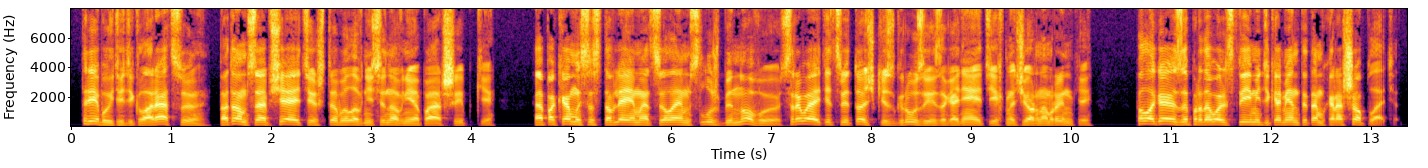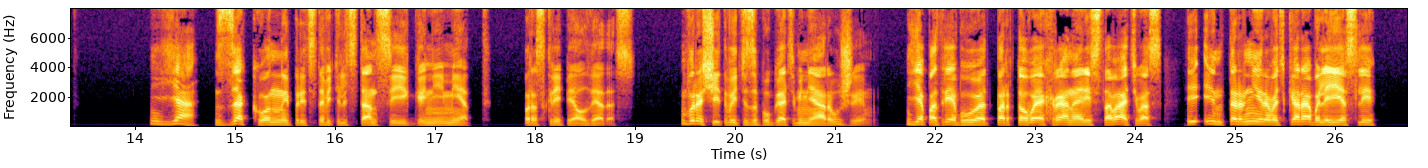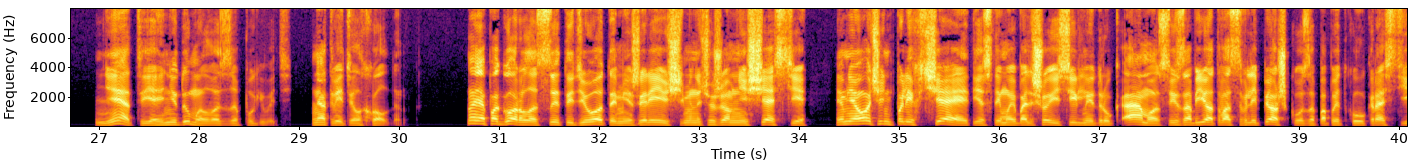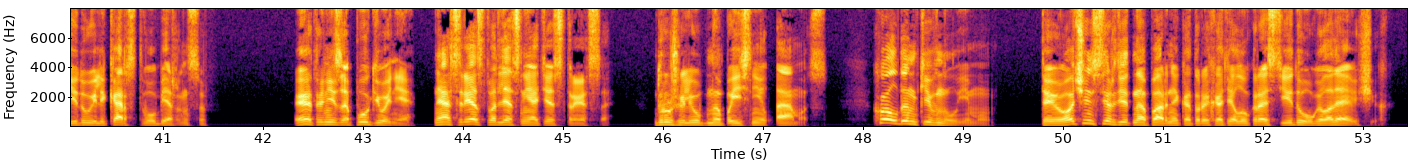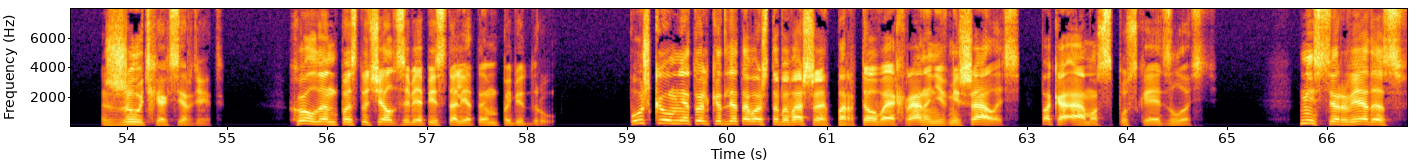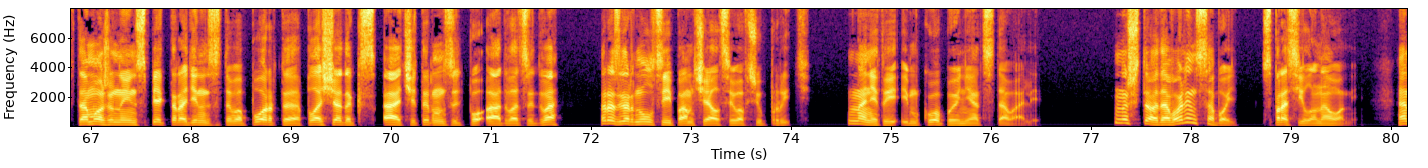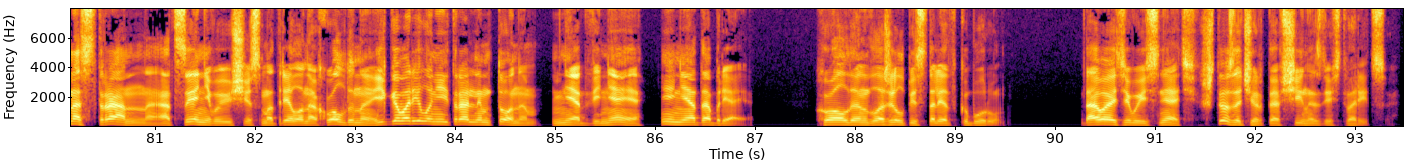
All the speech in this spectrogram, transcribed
Требуете декларацию, потом сообщаете, что было внесено в нее по ошибке. А пока мы составляем и отсылаем службе новую, срываете цветочки с груза и загоняете их на черном рынке. Полагаю, за продовольствие и медикаменты там хорошо платят». «Я законный представитель станции Ганимед», — проскрипел Ведас. «Вы рассчитываете запугать меня оружием? Я потребую от портовой охраны арестовать вас и интернировать корабль, если...» «Нет, я и не думал вас запугивать. — ответил Холден. «Но я по горло сыт идиотами, жиреющими на чужом несчастье, и мне очень полегчает, если мой большой и сильный друг Амос изобьет вас в лепешку за попытку украсть еду и лекарства у беженцев». «Это не запугивание, а средство для снятия стресса», — дружелюбно пояснил Амос. Холден кивнул ему. «Ты очень сердит на парня, который хотел украсть еду у голодающих?» «Жуть как сердит!» Холден постучал себя пистолетом по бедру. Пушка у меня только для того, чтобы ваша портовая охрана не вмешалась, пока Амос спускает злость. Мистер Ведас, таможенный инспектор 11-го порта, площадок с А-14 по А-22, развернулся и помчался во всю прыть. Нанятые им копы не отставали. «Ну что, доволен собой?» — спросила Наоми. Она странно, оценивающе смотрела на Холдена и говорила нейтральным тоном, не обвиняя и не одобряя. Холден вложил пистолет в кобуру. «Давайте выяснять, что за чертовщина здесь творится».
